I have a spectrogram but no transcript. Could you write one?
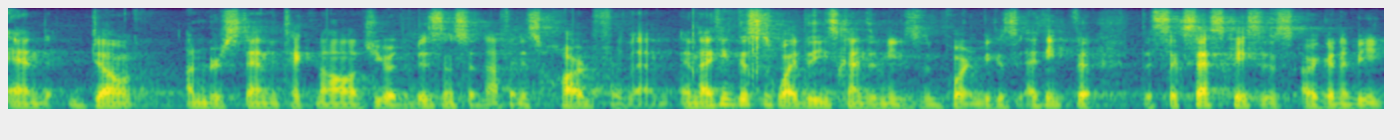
and don't understand the technology or the business enough, and it's hard for them. And I think this is why these kinds of meetings is important, because I think the, the success cases are going to be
